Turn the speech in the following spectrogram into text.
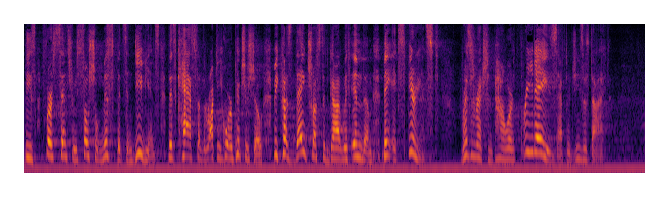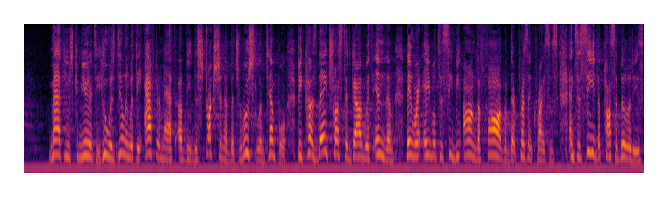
these first century social misfits and deviants, this cast of the Rocky Horror Picture Show, because they trusted God within them, they experienced resurrection power three days after Jesus died. Matthew's community, who was dealing with the aftermath of the destruction of the Jerusalem temple, because they trusted God within them, they were able to see beyond the fog of their present crisis and to see the possibilities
